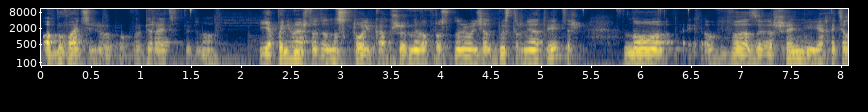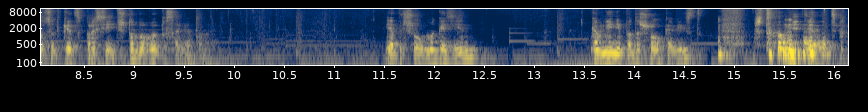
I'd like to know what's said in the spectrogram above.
обывателю выбирать это вино? Я понимаю, что это настолько обширный вопрос, на него сейчас быстро не ответишь, но в завершении я хотел все-таки спросить, что бы вы посоветовали? Я пришел в магазин, ко мне не подошел кавист. Что мне делать?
